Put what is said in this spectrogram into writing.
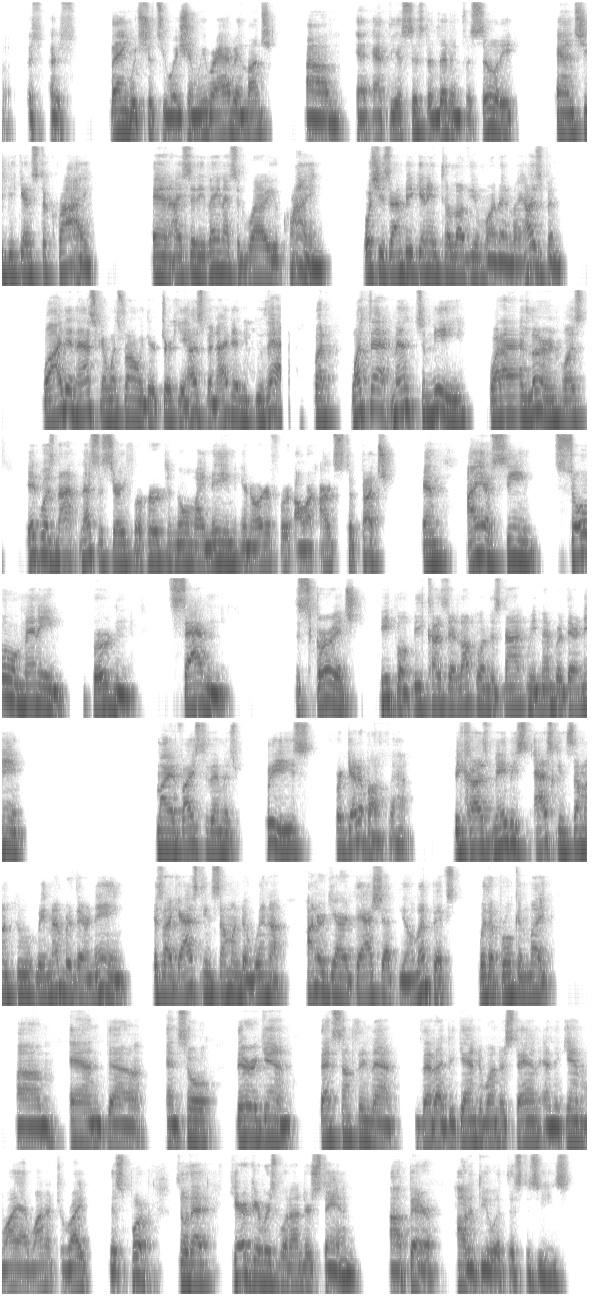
language situation, we were having lunch um, at, at the assisted living facility, and she begins to cry. And I said, Elaine, I said, why are you crying? Well, she said, I'm beginning to love you more than my husband. Well, I didn't ask her what's wrong with your turkey husband. I didn't do that. But what that meant to me, what I learned was it was not necessary for her to know my name in order for our hearts to touch. And I have seen so many burdened, saddened, discouraged people because their loved one does not remember their name. My advice to them is please forget about that because maybe asking someone to remember their name is like asking someone to win a 100 yard dash at the Olympics with a broken leg. Um, and uh, and so there again, that's something that that I began to understand, and again, why I wanted to write this book so that caregivers would understand uh, better how to deal with this disease.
